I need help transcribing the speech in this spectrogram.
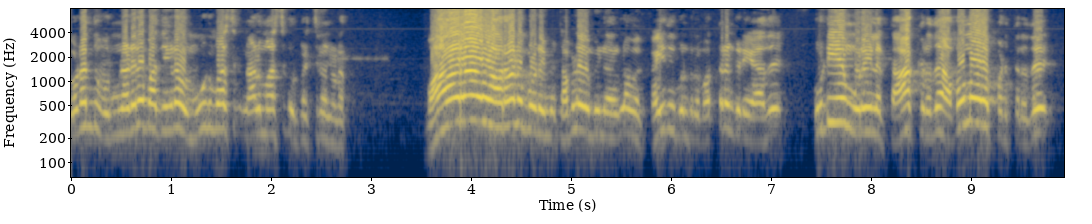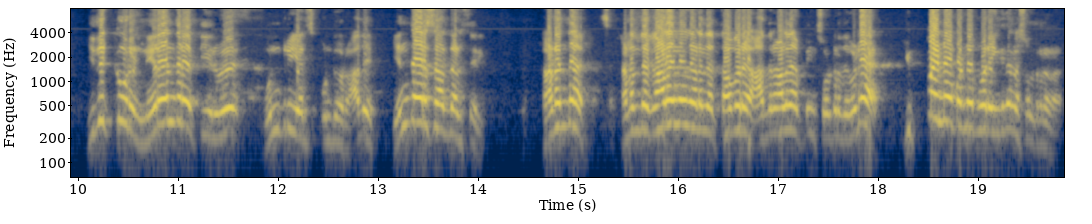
தொடர்ந்து முன்னாடியே பாத்தீங்கன்னா ஒரு மூணு மாசத்துக்கு நாலு மாசத்துக்கு ஒரு பிரச்சனை நடக்கும். வாரா வாரம் நம்மளுடைய தமிழக மீனவர்கள் அவங்க கைது பண்ற பத்திரம் கிடையாது. கொடிய முறையில தாக்குறது அவமானப்படுத்துறது இதுக்கு ஒரு நிரந்தர தீர்வு ஒன்றிய அரசு கொண்டு வரும். அது எந்த அரசா இருந்தாலும் சரி. கடந்த கடந்த காலங்கள் நடந்த தவறு அதனால அப்படின்னு சொல்றதை விட இப்ப என்ன பண்ண போறீங்கன்னு நான் சொல்றேன்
